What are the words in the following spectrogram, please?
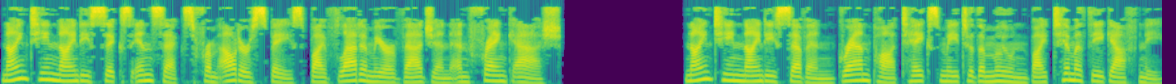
1996 Insects from Outer Space by Vladimir Vagin and Frank Asch 1997 Grandpa Takes Me to the Moon by Timothy Gaffney,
